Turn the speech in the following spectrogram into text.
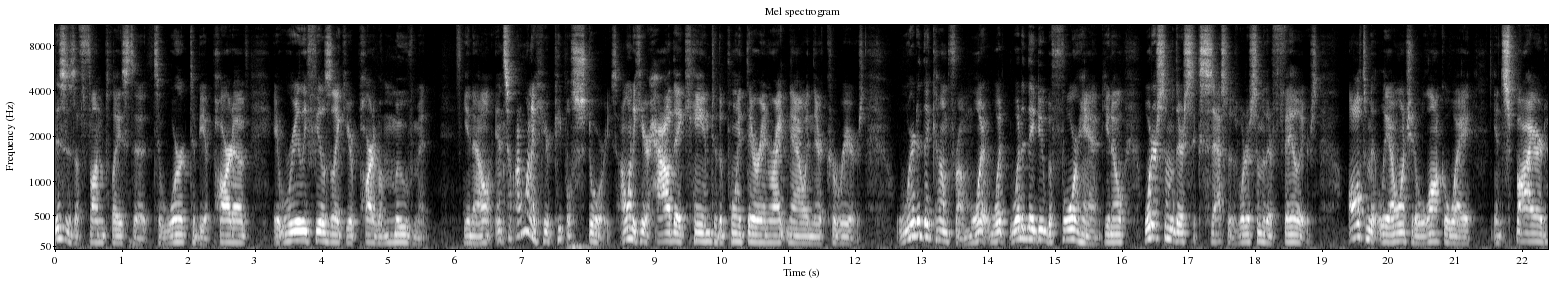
this is a fun place to, to work, to be a part of. It really feels like you're part of a movement, you know? And so I want to hear people's stories. I want to hear how they came to the point they're in right now in their careers. Where did they come from? What what what did they do beforehand? You know, what are some of their successes? What are some of their failures? Ultimately, I want you to walk away inspired,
